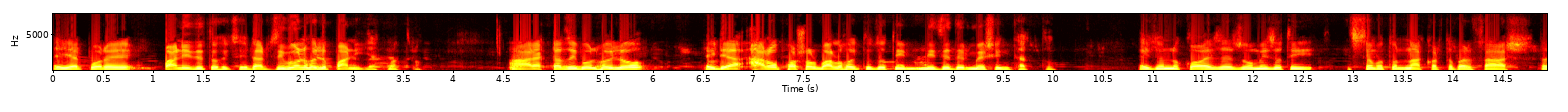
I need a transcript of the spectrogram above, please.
এর পরে পানি দিতে হয়েছে এটার জীবন হইল পানি একমাত্র। আর একটা জীবন হইল এইটা আরও ফসল ভালো হইতো যদি নিজেদের মেশিন থাকতো। এই জন্য কয় যে জমি যদি ইচ্ছা মতন না করতে পারে চাষ তা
